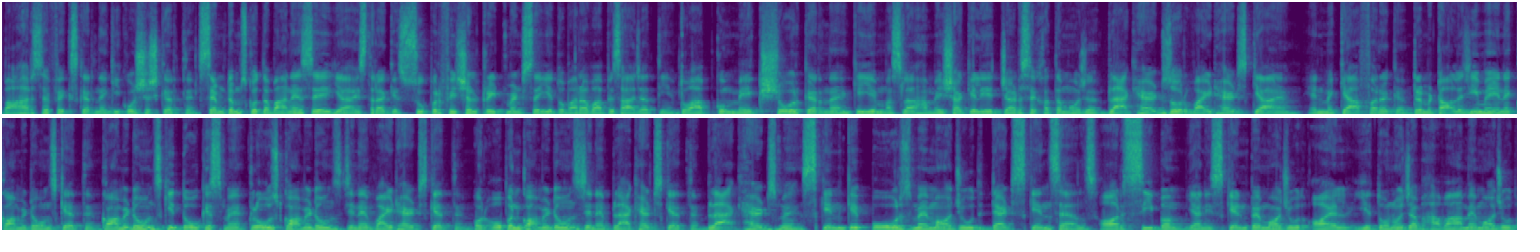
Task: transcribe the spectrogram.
बाहर से फिक्स करने की कोशिश करते हैं। सिम्टम्स को दबाने से या इस तरह के सुपरफिशियल ट्रीटमेंट से ये दोबारा वापस आ जाती हैं। तो आपको मेक श्योर sure करना है कि ये मसला हमेशा के लिए जड़ से खत्म हो जाए। ब्लैक हेड्स और व्हाइट हेड्स क्या है? इनमें क्या फ़र्क है? डर्मेटोलॉजी में इन्हें कॉमिडोन्स कहते हैं। कॉमिडोन्स की दो किस्में क्लोज कॉमिडोन्स जिन्हें व्हाइट हेड्स कहते हैं, और ओपन कॉमिडोन्स जिन्हें ब्लैक हेड्स कहते हैं। ब्लैक हेड्स में स्किन के पोर्स में मौजूद डेड स्किन सेल्स और सीबम यानी स्किन पे मौजूद ऑयल ये दोनों जब हवा में मौजूद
